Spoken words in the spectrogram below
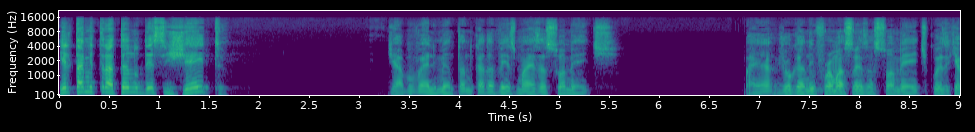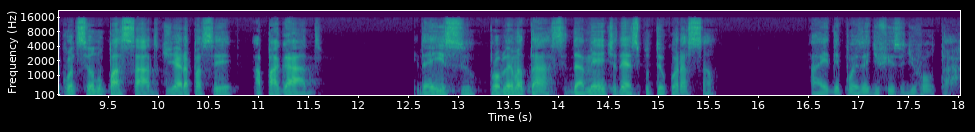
Ele está me tratando desse jeito. O diabo vai alimentando cada vez mais a sua mente. Vai jogando informações na sua mente, coisa que aconteceu no passado, que já era para ser apagado. E daí isso, o problema está, se da mente desce para o teu coração. Aí depois é difícil de voltar.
